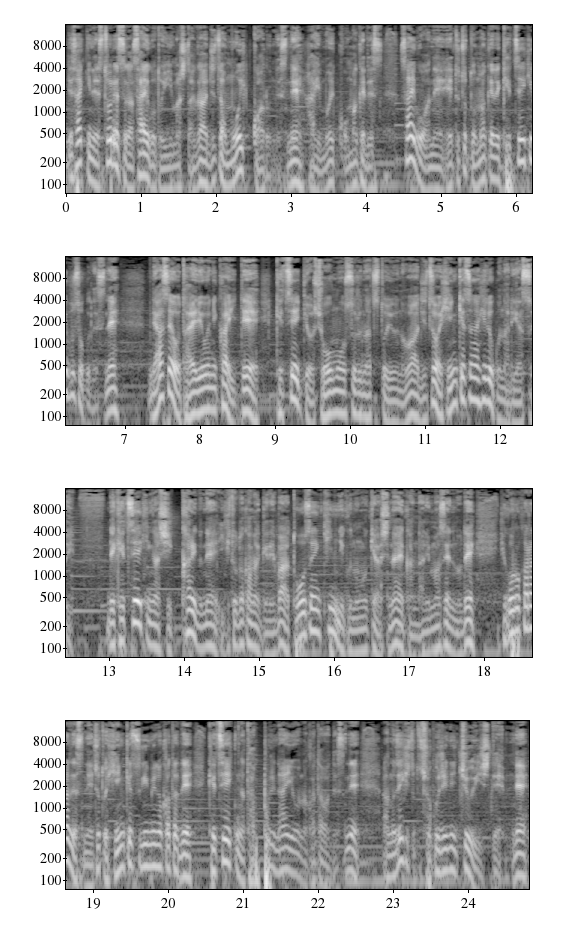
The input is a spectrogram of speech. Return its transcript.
で、さっきね、ストレスが最後と言いましたが、実はもう1個あるんですね。はい、もう1個おまけです。最後はね、えっ、と、ちょっとおまけで血液不足ですね。で、汗を大量にかいて、血液を消耗する夏というのは、実は貧血がひどくなりやすい。で血液がしっかりとね行き届かなければ当然筋肉の動きはしなやかになりませんので日頃からですねちょっと貧血気味の方で血液がたっぷりないような方はですねあのぜひちょっと食事に注意してね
